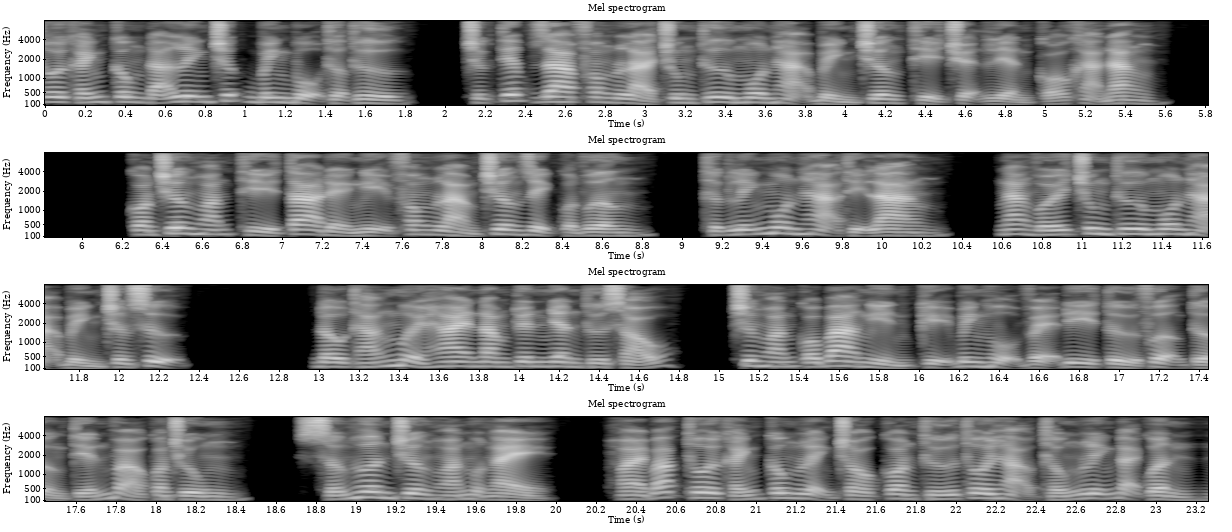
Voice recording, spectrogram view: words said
Thôi Khánh Công đã linh chức binh bộ thượng thư, trực tiếp ra phong là trung thư môn hạ bình trương thì chuyện liền có khả năng. Còn trương hoán thì ta đề nghị phong làm trương dịch quận vương, thực lĩnh môn hạ thị lang, ngang với trung thư môn hạ bình trương sự. Đầu tháng 12 năm tuyên nhân thứ 6, Trương Hoán có 3.000 kỵ binh hộ vệ đi từ Phượng Tường tiến vào quan trung, sớm hơn Trương Hoán một ngày, Hoài Bắc Thôi Khánh công lệnh cho con thứ Thôi Hạo thống lĩnh đại quân,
